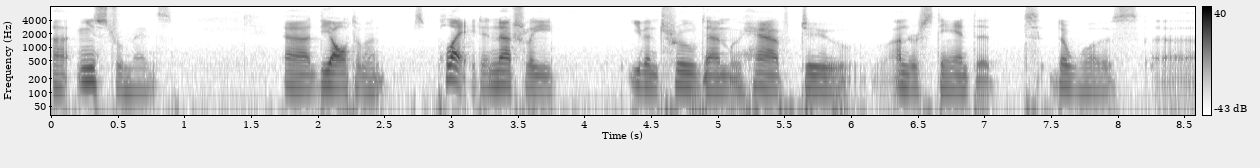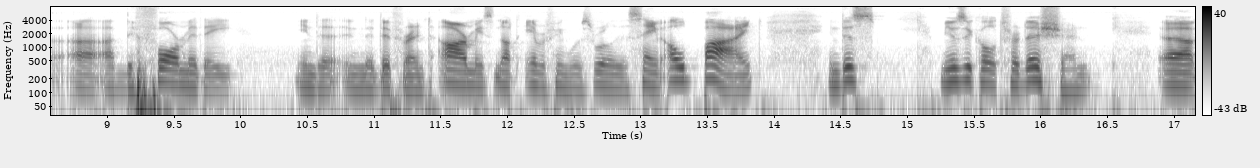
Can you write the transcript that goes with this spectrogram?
uh, instruments uh, the Ottomans played. And naturally, even through them, we have to understand that there was uh, a deformity in the in the different armies. Not everything was really the same. Albeit, in this musical tradition, uh,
